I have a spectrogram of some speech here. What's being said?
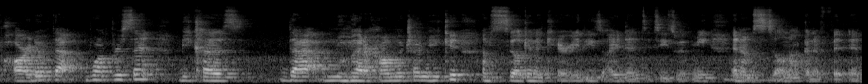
part of that one percent because that no matter how much I make it, I'm still gonna carry these identities with me and I'm still not gonna fit in.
